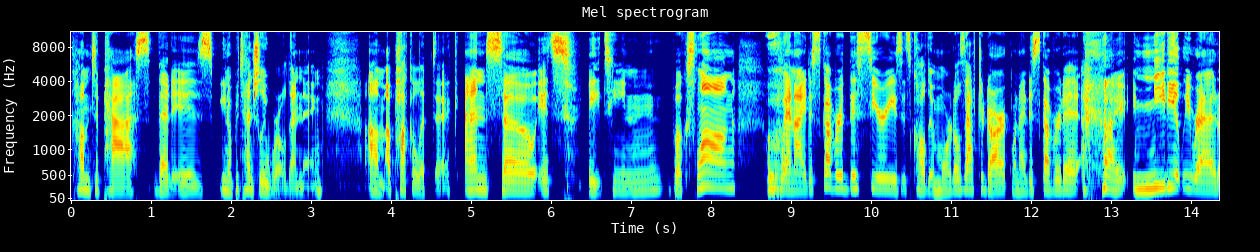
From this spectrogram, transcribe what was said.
come to pass that is, you know, potentially world ending, um, apocalyptic. And so it's 18 books long. when I discovered this series, it's called Immortals After Dark. When I discovered it, I immediately read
